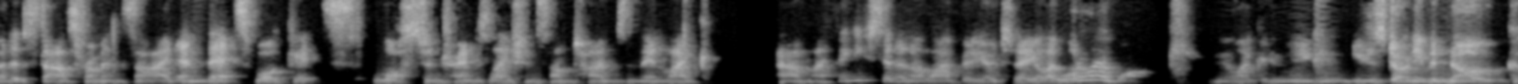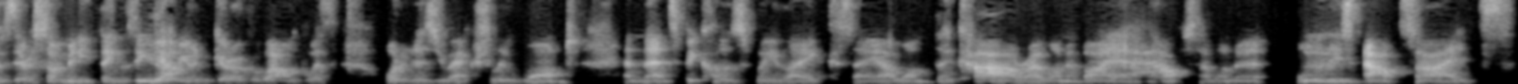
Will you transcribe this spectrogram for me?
But it starts from inside and that's what gets lost in translation sometimes and then like um, I think you said in a live video today, you're like, what do I want? And you're like, and you can, you just don't even know because there are so many things that you know Yeah. you get overwhelmed with what it is you actually want. And that's because we like say, I want the car, I want to buy a house, I want to, all of Mm. these outsides.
